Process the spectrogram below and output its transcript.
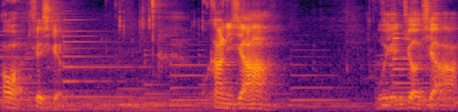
哦，谢谢。我看一下啊，我研究一下啊。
